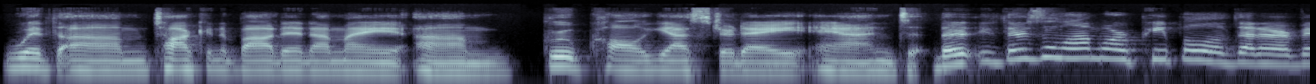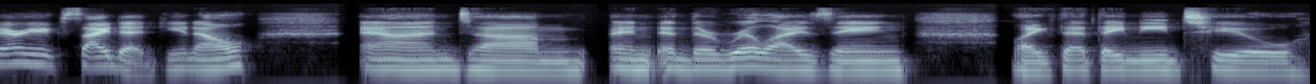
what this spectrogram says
with um talking about it on my um group call yesterday, and there, there's a lot more people that are very excited, you know, and um and and they're realizing like that they need to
